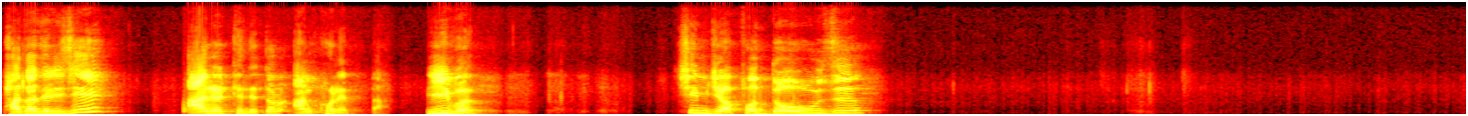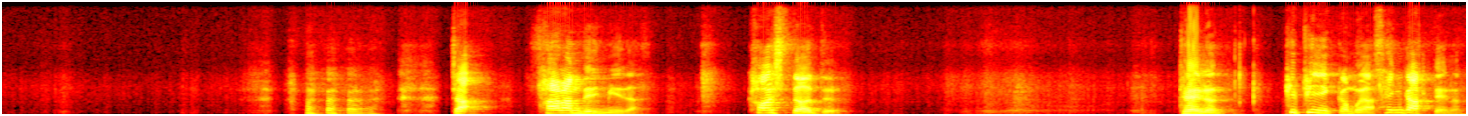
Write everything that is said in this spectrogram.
받아들이지 않을 텐데 또는 않곤 했다. even. 심지어 for those 자, 사람들입니다. considered 되는 PP니까 뭐야? 생각되는.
